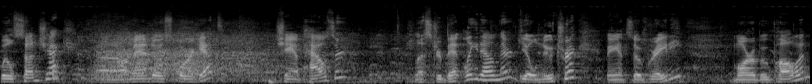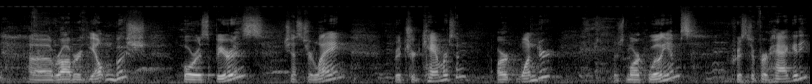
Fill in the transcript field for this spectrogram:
Will Suncheck, uh, Armando Sporaget, Champ Hauser, Lester Bentley down there, Gil Newtrick, Vance O'Grady, Marabou Pollen, uh, Robert Yeltenbush, Horace Beeres, Chester Lang, Richard Camerton, Art Wonder, there's Mark Williams, Christopher Haggerty,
